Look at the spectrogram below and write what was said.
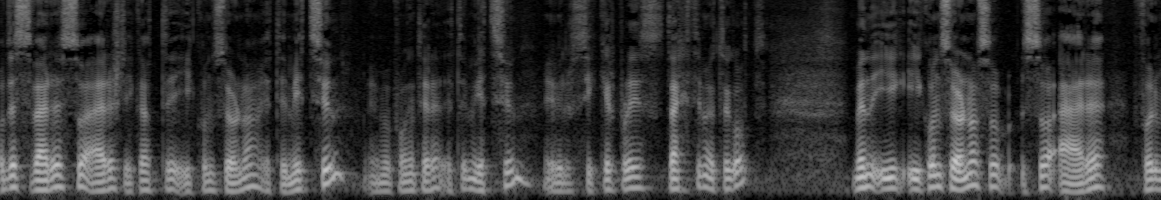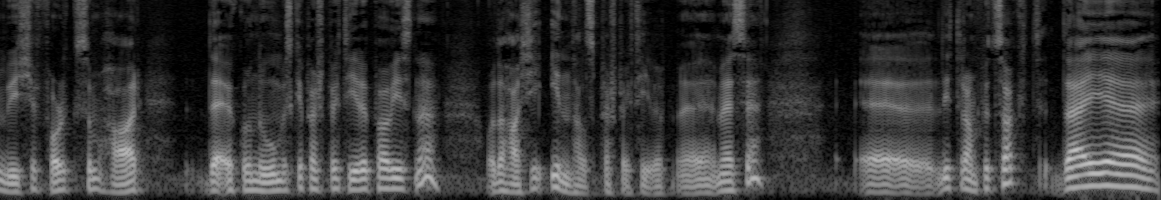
Og dessverre så er det slik at i konserna, etter mitt syn, Vi må poengtere, etter mitt syn, vi vil sikkert bli sterkt imøtegått, men i, i konserna så, så, er det for mye folk som har det økonomiske perspektivet på avisene, og det har ikke innholdsperspektivet med seg. Eh, litt rampet sagt, de eh,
